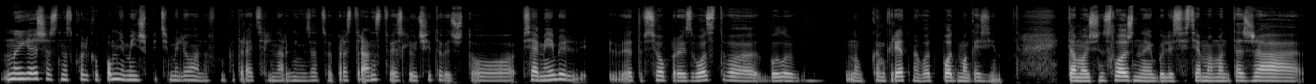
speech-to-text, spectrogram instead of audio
ну я сейчас, насколько помню, меньше 5 миллионов мы потратили на организацию пространства, если учитывать, что вся мебель, это все производство было ну, конкретно вот под магазин. Там очень сложные были системы монтажа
